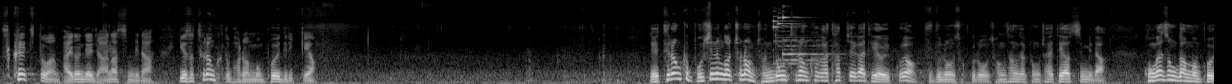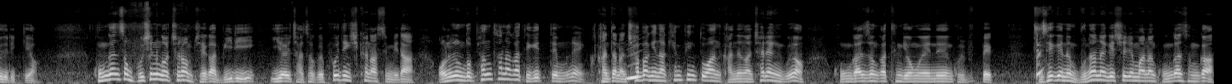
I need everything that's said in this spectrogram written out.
스크래치 또한 발견되지 않았습니다. 이어서 트렁크도 바로 한번 보여드릴게요. 네, 트렁크 보시는 것처럼 전동 트렁크가 탑재가 되어 있고요. 부드러운 속도로 정상 작동 잘 되었습니다. 공간성도 한번 보여드릴게요. 공간성 보시는 것처럼 제가 미리 2열 좌석을 폴딩 시켜놨습니다. 어느 정도 평탄화가 되기 때문에 간단한 차박이나 캠핑 또한 가능한 차량이고요. 공간성 같은 경우에는 골프백 두세 개는 무난하게 실릴 만한 공간성과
